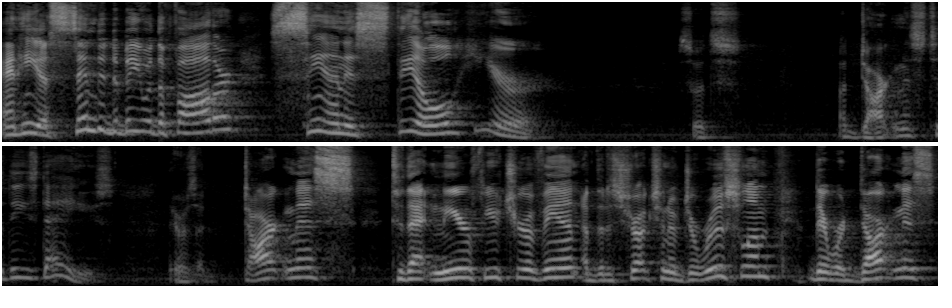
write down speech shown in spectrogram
and he ascended to be with the Father, sin is still here. So it's a darkness to these days. There's a darkness to that near future event of the destruction of Jerusalem. There were darkness,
